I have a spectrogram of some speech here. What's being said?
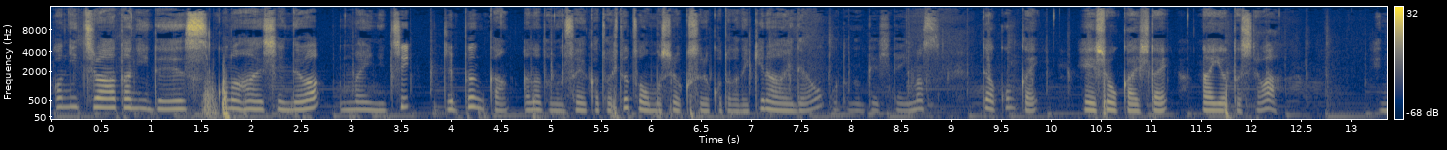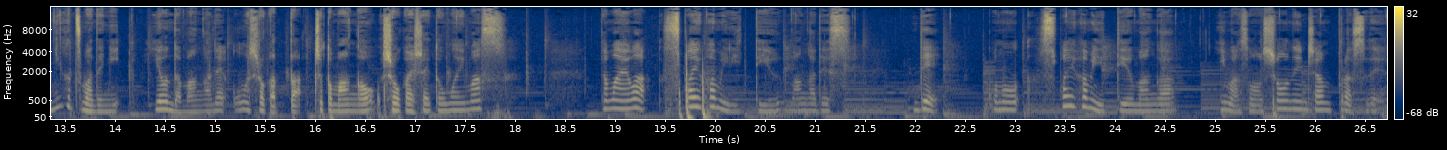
こんにちは、タニーです。この配信では毎日10分間あなたの生活を一つ面白くすることができるアイデアをお届けしています。では今回、えー紹介したい内容としては2月までに読んだ漫画で面白かったちょっと漫画を紹介したいと思います。名前はスパイファミリーっていう漫画です。で、このスパイファミリーっていう漫画、今その少年ジャンププラスで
